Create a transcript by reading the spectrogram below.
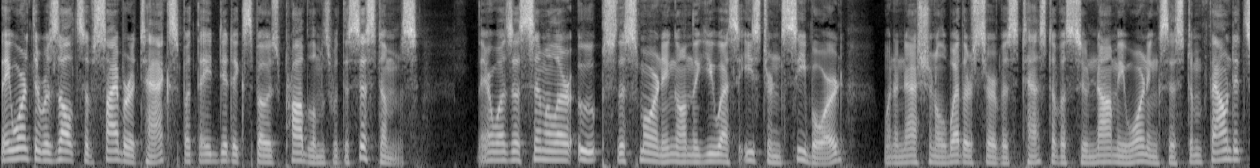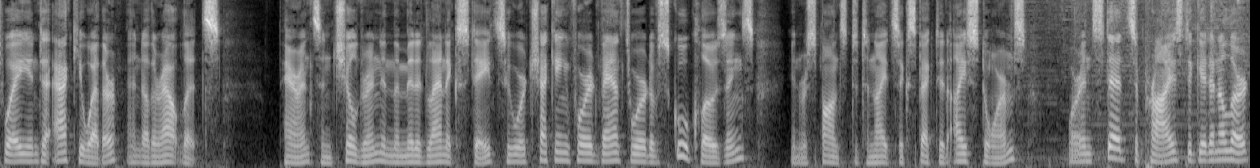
They weren't the results of cyber attacks, but they did expose problems with the systems. There was a similar oops this morning on the U.S. eastern seaboard when a National Weather Service test of a tsunami warning system found its way into AccuWeather and other outlets. Parents and children in the mid Atlantic states who were checking for advanced word of school closings in response to tonight's expected ice storms, were instead surprised to get an alert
